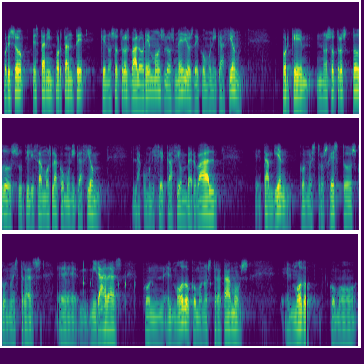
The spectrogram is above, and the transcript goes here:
Por eso es tan importante que nosotros valoremos los medios de comunicación, porque nosotros todos utilizamos la comunicación, la comunicación verbal, eh, también con nuestros gestos, con nuestras eh, miradas, con el modo como nos tratamos, el modo como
